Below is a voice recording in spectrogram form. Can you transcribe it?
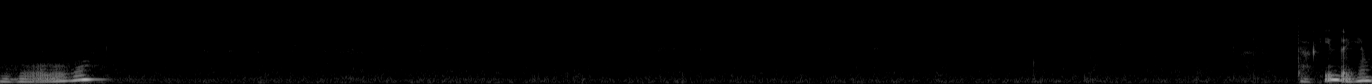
голову. Так, і даємо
